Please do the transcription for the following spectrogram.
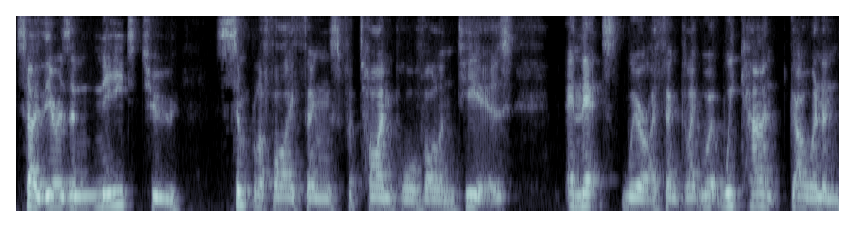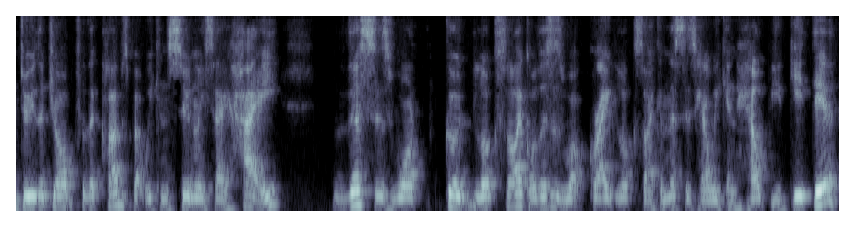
So there is a need to simplify things for time poor volunteers. And that's where I think like we can't go in and do the job for the clubs, but we can certainly say, hey, this is what good looks like, or this is what great looks like, and this is how we can help you get there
